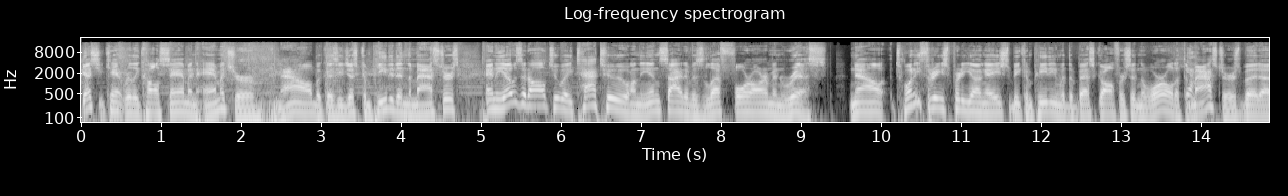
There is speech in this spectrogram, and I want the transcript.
guess you can't really call Sam an amateur now because he just competed in the Masters and he owes it all to a tattoo on the inside of his left forearm and wrist. Now, 23 is pretty young age to be competing with the best golfers in the world at the Masters, but uh,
